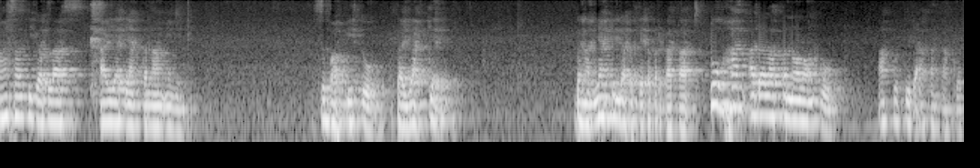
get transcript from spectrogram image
pasal 13 ayat yang keenam ini. Sebab itu kita yakin dengan yakin dapat kita berkata, Tuhan adalah penolongku, aku tidak akan takut.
